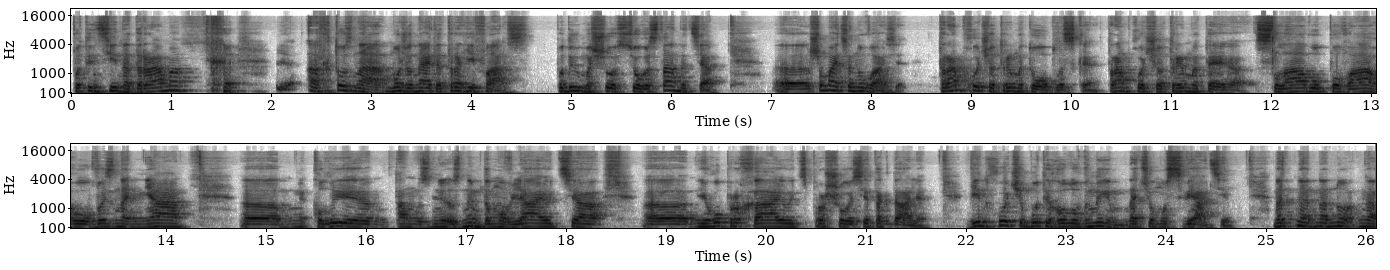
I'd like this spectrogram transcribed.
потенційна драма. А хто знає, може, знаєте, трагіфарс. Подивимося, що з цього станеться. Що мається на увазі? Трамп хоче отримати оплески, Трамп хоче отримати славу, повагу, визнання. Е, Коли там з ним домовляються, е, його прохають про щось і так далі. Він хоче бути головним на цьому святі. На, ну,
